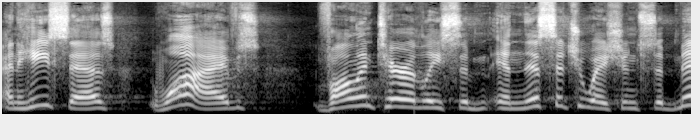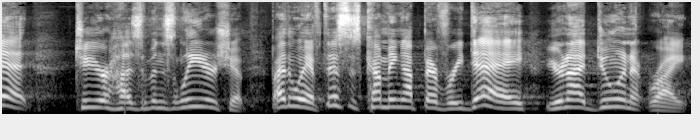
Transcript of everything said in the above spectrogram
and He says, wives, voluntarily, in this situation, submit to your husband's leadership. By the way, if this is coming up every day, you're not doing it right.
